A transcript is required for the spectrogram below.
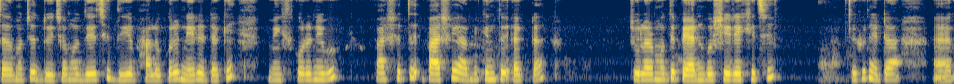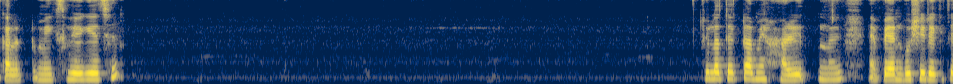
চামচের দুই চামচ দিয়েছি, দিয়ে ভালো করে নেড়ে এটাকে মিক্স করে নেব। পাশেতে, পাশে আমি কিন্তু একটা চুলার মধ্যে প্যান বসিয়ে রেখেছি। দেখুন এটা কালারটা মিক্স হয়ে গিয়েছে। চুলাতে একটা আমি হাঁড়ি মানে প্যান বসিয়ে রেখেছি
